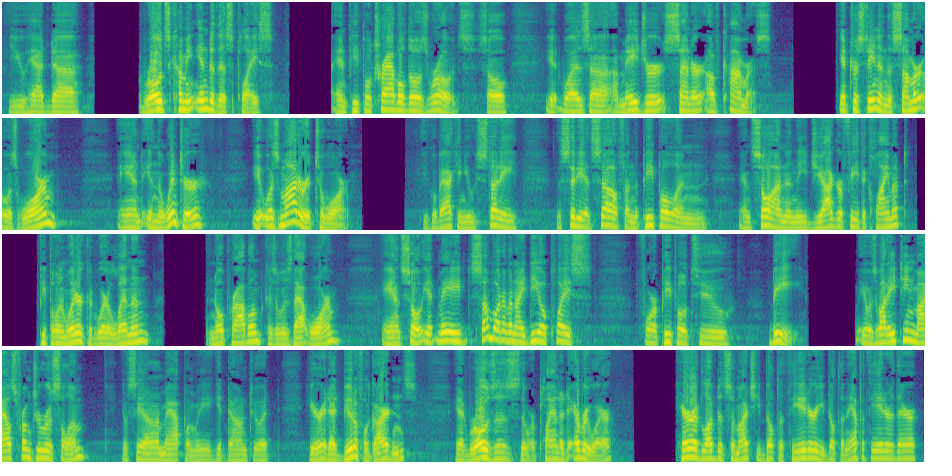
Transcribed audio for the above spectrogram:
You had uh, roads coming into this place and people traveled those roads. So it was a, a major center of commerce. Interesting, in the summer it was warm, and in the winter it was moderate to warm. You go back and you study the city itself and the people and and so on and the geography, the climate. People in winter could wear linen, no problem, because it was that warm. And so it made somewhat of an ideal place for people to be. It was about 18 miles from Jerusalem. You'll see it on a map when we get down to it here. It had beautiful gardens. It had roses that were planted everywhere. Herod loved it so much, he built a theater, he built an amphitheater there.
